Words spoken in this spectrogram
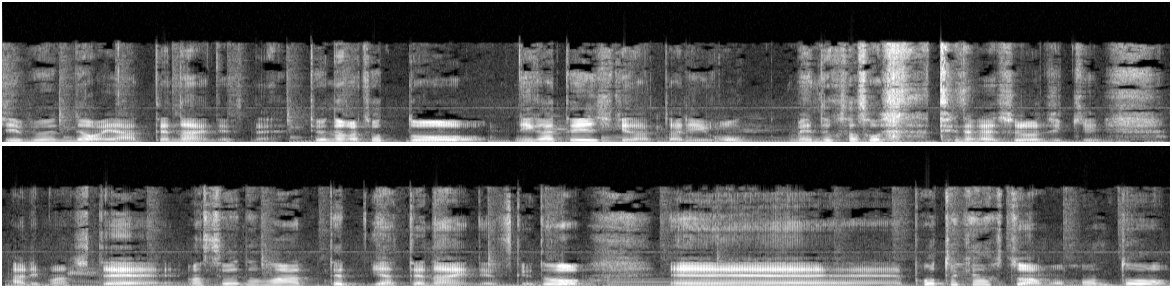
自分ではやってないんですね。っていうのがちょっと苦手意識だったりお面倒くさそうだなっていうのが 正直ありまして、まあ、そういうのもあってやってないんですけど、えー、ポッドキャストはもう本当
